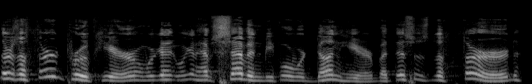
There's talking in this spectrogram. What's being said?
There's a third proof here, and we're going we're to have seven before we're done here, but this is the third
